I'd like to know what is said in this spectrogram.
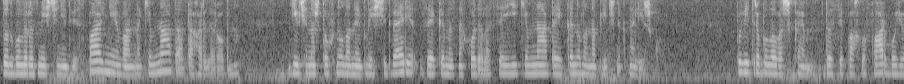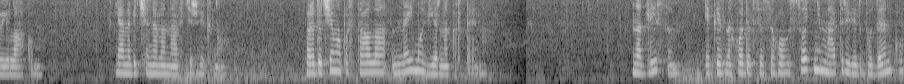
Тут були розміщені дві спальні, ванна кімната та гардеробна. Дівчина штовхнула найближчі двері, за якими знаходилася її кімната, і кинула наплічник на ліжку. Повітря було важким, досі пахло фарбою і лаком. Ляна відчинила навстіж вікно. Перед очима постала неймовірна картина. Над лісом, який знаходився всього у сотні метрів від будинку,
